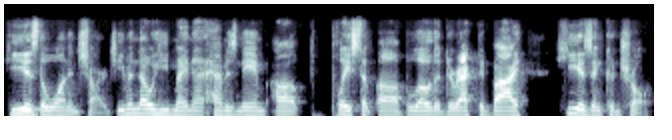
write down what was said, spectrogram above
He is the one in charge, even though he might not have his name uh, placed uh, below the directed by. He is in control,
